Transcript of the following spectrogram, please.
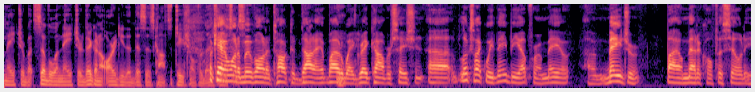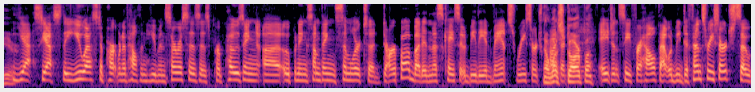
nature but civil in nature, they're going to argue that this is constitutional for those. Okay, reasons. I want to move on and talk to Donna. By the way, great conversation. Uh, looks like we may be up for a, mayo, a major biomedical facility here. Yes, yes. The U.S. Department of Health and Human Services is proposing uh, opening something similar to DARPA, but in this case, it would be the Advanced Research now, Project what's DARPA? Agency for Health. That would be defense research. So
